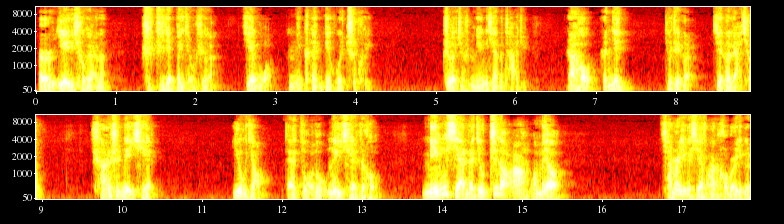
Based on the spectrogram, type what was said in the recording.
而业余球员呢是直接奔球去了，结果你肯定会吃亏，这就是明显的差距。然后人家就这个进了俩球，全是内切，右脚在左路内切之后，明显的就知道啊，我们要前面一个协防的，后边一个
